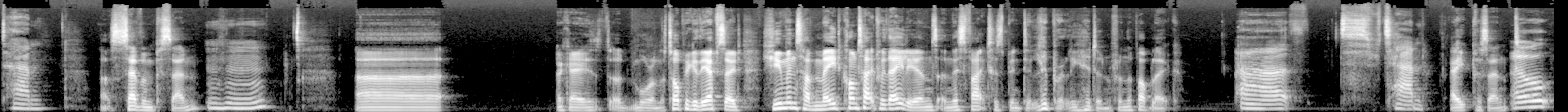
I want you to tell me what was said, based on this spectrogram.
10. That's seven percent. Mm-hmm. Uh, okay, uh, more on the topic of the episode. Humans have made contact with aliens, and this fact has been deliberately hidden from the public. Uh, 10. Eight percent. Oh,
